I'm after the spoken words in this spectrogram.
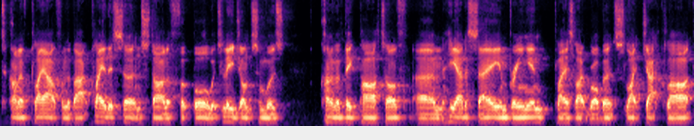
to kind of play out from the back, play this certain style of football, which Lee Johnson was kind of a big part of. Um, he had a say in bringing in players like Roberts, like Jack Clarke.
